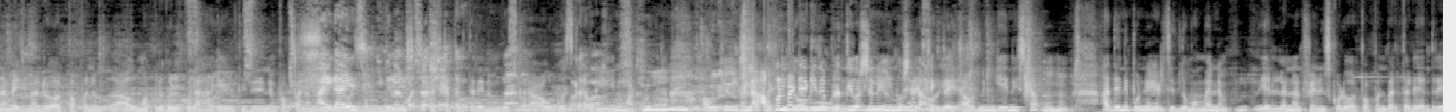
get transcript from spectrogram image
ನಮ್ಮ ಯಜಮಾನರು ಅವ್ರ ಪಪ್ಪನ ಅವ್ರ ಮಕ್ಳುಗಳು ಕೂಡ ಹಾಗೆ ಹೇಳ್ತಿದ್ರು. ನಮ್ಮ ಪಪ್ಪ ನಮ್ಮ ಎಷ್ಟು ಕಷ್ಟಪಡ್ತಾರೆ ನಮಗೋಸ್ಕರ. ಅವ್ರಿಗೋಸ್ಕರ ಅವ್ರು ಏನು ಮಾಡ್ಕೊಳ್ಳೋದಿಲ್ಲ. ಅವ್ರಿಗೆ ಅಪ್ಪನ ಬಡ್ಡೆಗಿನ ಪ್ರತಿ ವರ್ಷನೂ ಏನೂ ಇಲ್ಲ. ಅವ್ರಿಗೆ ಅವ್ರು ನಿಮ್ಗೆ ಏನು ಇಷ್ಟ? ಹ್ಞೂ ಹ್ಞೂ ಅದೇನೇ ಪುಣ್ಯ ಹೇಳ್ತಿದ್ಲು. ಮಮ್ಮ ನಮ್ಮ ಎಲ್ಲ ನನ್ನ ಫ್ರೆಂಡ್ಸ್ಗಳು ಅವ್ರ ಪಪ್ಪನ ಬರ್ತಡೇ ಅಂದರೆ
